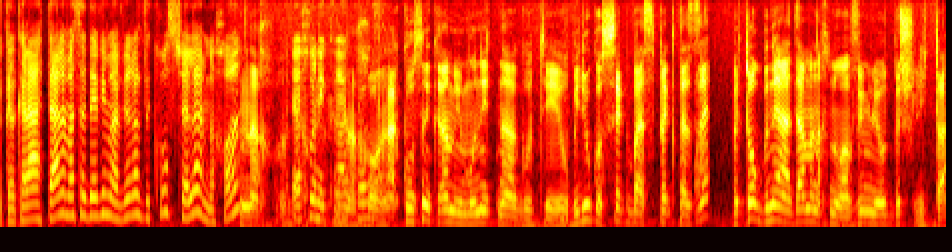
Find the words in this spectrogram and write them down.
וכלכלה. אתה למעשה, דייבי, מעביר על זה קורס שלם, נכון? נכון. איך הוא נקרא נכון. הקורס? הקורס נקרא מימון התנהגותי, הוא בדיוק עוסק באספקט הזה. בתור בני האדם אנחנו אוהבים להיות בשליטה.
